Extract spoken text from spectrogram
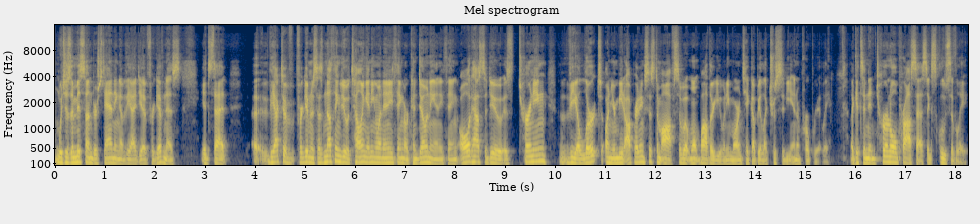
which is a misunderstanding of the idea of forgiveness. It's that uh, the act of forgiveness has nothing to do with telling anyone anything or condoning anything. All it has to do is turning the alert on your meat operating system off so it won't bother you anymore and take up electricity inappropriately. Like it's an internal process exclusively.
